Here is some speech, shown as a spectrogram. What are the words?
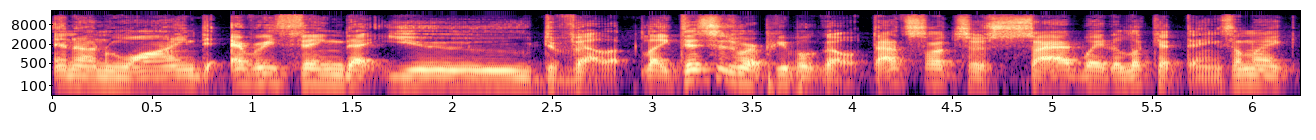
and unwind everything that you develop like this is where people go that's such a sad way to look at things. I'm like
